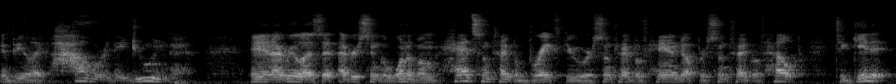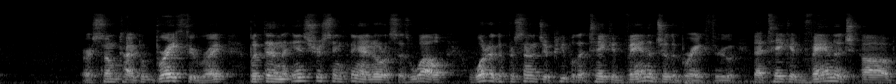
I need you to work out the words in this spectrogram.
and be like, how are they doing that? And I realized that every single one of them had some type of breakthrough or some type of hand up or some type of help to get it or some type of breakthrough, right? But then the interesting thing I noticed as well, what are the percentage of people that take advantage of the breakthrough, that take advantage of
